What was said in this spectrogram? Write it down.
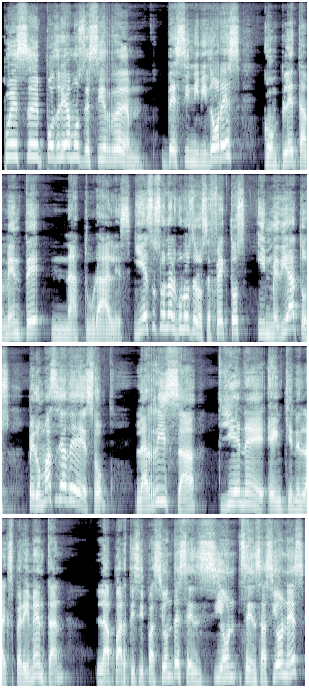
pues eh, podríamos decir, eh, desinhibidores completamente naturales. Y esos son algunos de los efectos inmediatos. Pero más allá de eso, la risa tiene en quienes la experimentan la participación de sensaciones,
